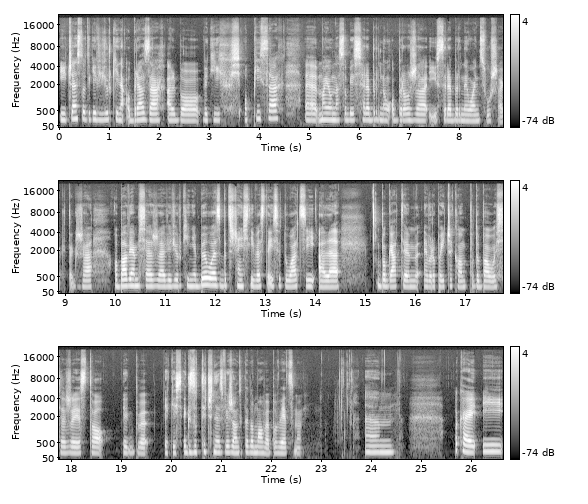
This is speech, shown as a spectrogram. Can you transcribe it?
I często takie wiewiórki na obrazach albo w jakichś opisach e, mają na sobie srebrną obrożę i srebrny łańcuszek, także obawiam się, że wiewiórki nie były zbyt szczęśliwe z tej sytuacji, ale bogatym Europejczykom podobało się, że jest to jakby jakieś egzotyczne zwierzątko domowe, powiedzmy. Um, Okej, okay. i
